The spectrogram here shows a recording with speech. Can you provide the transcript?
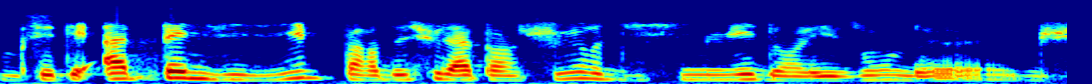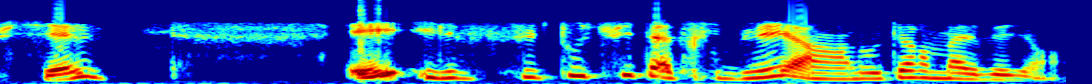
Donc c'était à peine visible par-dessus la peinture, dissimulée dans les ondes euh, du ciel. Et il fut tout de suite attribué à un auteur malveillant.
